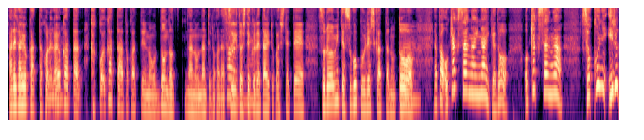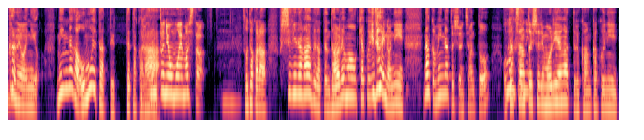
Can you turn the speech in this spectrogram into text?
あれが良かったこれが良かった、かっこよかったとかっていうのをどんどんあのなんていうのかな、ツイートしてくれたりとかしててそれを見てすごく嬉しかったのと、うん。やっぱお客さんがいないけどお客さんがそこにいるかのように、みんなが思えたって言ってたから本当に思いました。そうだから不思議なライブだったの誰もお客いないのになんかみんなと一緒にちゃんとお客さんと一緒に盛り上がってる感覚に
